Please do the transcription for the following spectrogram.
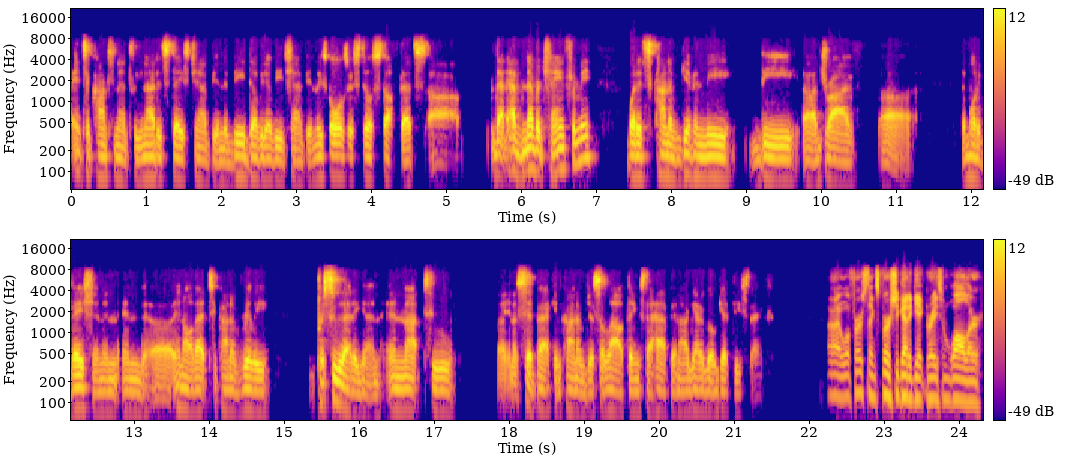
Intercontinental United States champion, to be WWE champion. These goals are still stuff that's uh, that have never changed for me, but it's kind of given me the uh, drive, uh, the motivation, and and and all that to kind of really pursue that again, and not to you know sit back and kind of just allow things to happen. I got to go get these things. All right. Well, first things first, you got to get Grayson Waller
